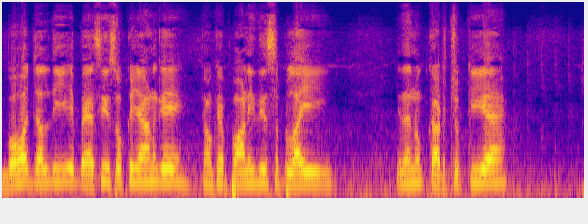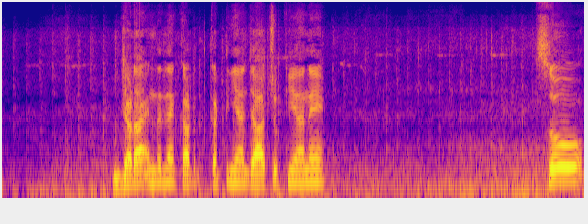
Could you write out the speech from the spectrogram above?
ਬਹੁਤ ਜਲਦੀ ਇਹ ਵੈਸੇ ਹੀ ਸੁੱਕ ਜਾਣਗੇ, ਕਿਉਂਕਿ ਪਾਣੀ ਦੀ ਸਪਲਾਈ ਇਹਨਾਂ ਨੂੰ ਘਟ ਚੁੱਕੀ ਹੈ। ਜੜਾ ਇਹਨਾਂ ਦੀਆਂ ਕੱਟੀਆਂ ਜਾ ਚੁੱਕੀਆਂ ਨੇ। ਸੋ,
